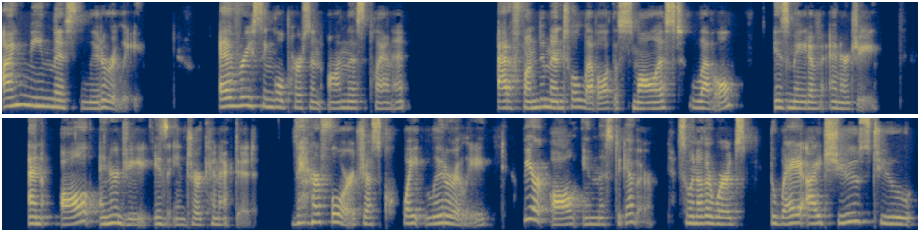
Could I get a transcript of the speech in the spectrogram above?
I mean this literally. Every single person on this planet, at a fundamental level, at the smallest level, is made of energy. And all energy is interconnected. Therefore, just quite literally, we are all in this together. So, in other words, the way I choose to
